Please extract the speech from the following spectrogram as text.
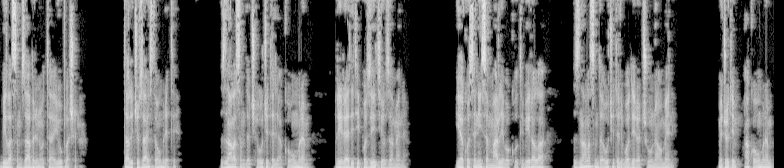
Bila sam zabrinuta i uplašena. Da li ću zaista umrijeti? Znala sam da će učitelj ako umrem prirediti poziciju za mene. Iako se nisam marljivo kultivirala, znala sam da učitelj vodi računa o meni. Međutim, ako umrem,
